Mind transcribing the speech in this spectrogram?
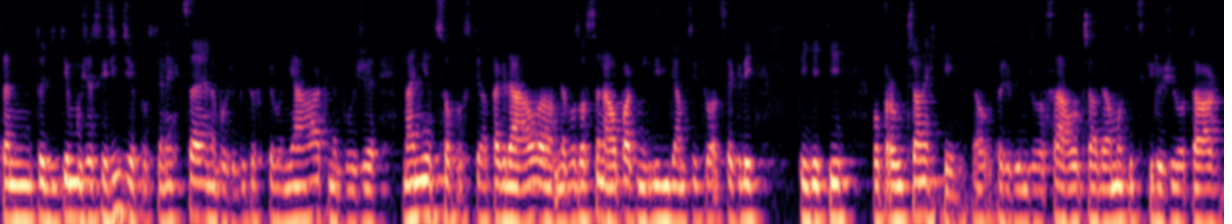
ten, to dítě může si říct, že prostě nechce, nebo že by to chtělo nějak, nebo že na něco prostě a tak dál, nebo zase naopak někdy vídám situace, kdy ty děti opravdu třeba nechtějí, jo, protože by jim to zasáhlo třeba dramaticky do života,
